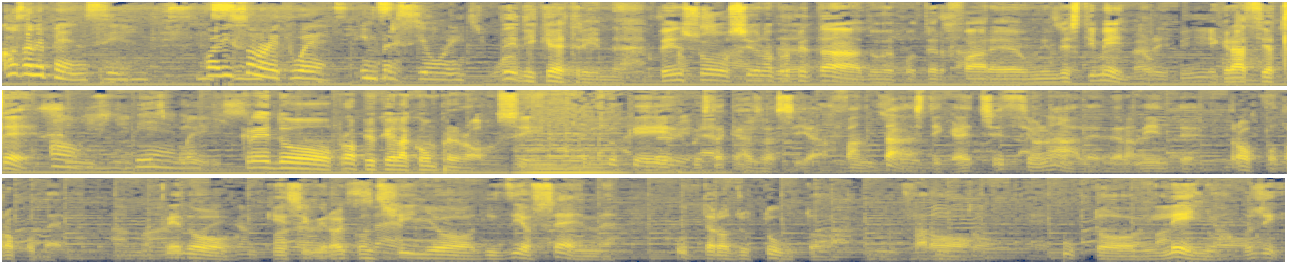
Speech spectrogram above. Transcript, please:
cosa ne pensi? Quali sono le tue impressioni? Vedi Catherine, penso sia una proprietà dove poter fare un investimento e grazie a te Oh, bene. credo proprio che la comprerò, sì. Credo che questa casa sia fantastica, eccezionale, veramente troppo troppo bella. Credo che seguirò il consiglio di zio Sam, butterò giù tutto, farò tutto in legno, così.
